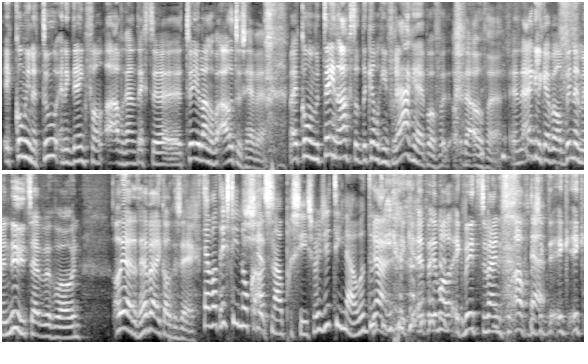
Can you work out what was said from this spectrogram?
Ik kom hier naartoe en ik denk van... Ah, we gaan het echt eh, twee uur lang over auto's hebben. Maar ik kom er meteen achter dat ik helemaal geen vragen heb over, daarover. En eigenlijk hebben we al binnen een minuut... hebben we gewoon... Oh ja, dat hebben we eigenlijk al gezegd. ja, wat is die knock-out nou precies? Waar zit die nou? Wat doet Ja, die? ik, heb helemaal, ik weet er te weinig van af. Dus Ja. ik, ik, ik,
